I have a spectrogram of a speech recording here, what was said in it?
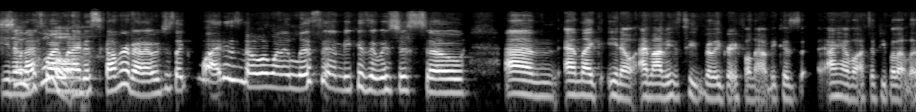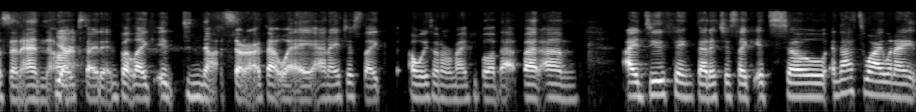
you so know, that's cool. why when I discovered it, I was just like, why does no one want to listen? Because it was just so um and like you know i'm obviously really grateful now because i have lots of people that listen and yeah. are excited but like it did not start out that way and i just like always want to remind people of that but um I do think that it's just like it's so and that's why when I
